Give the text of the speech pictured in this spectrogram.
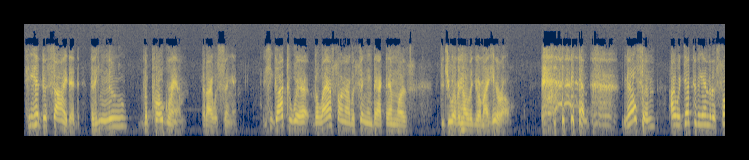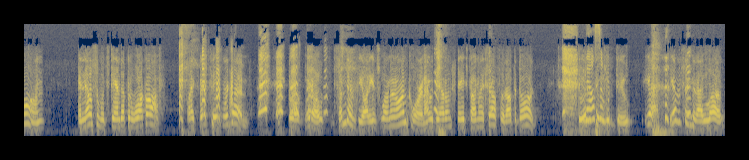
he had decided that he knew the program that I was singing. He got to where the last song I was singing back then was "Did You Ever Know That You're My Hero?" and Nelson, I would get to the end of the song, and Nelson would stand up and walk off. Like that's it, we're done. Well, you know, sometimes the audience wanted an encore, and I would be out on stage by myself without the dog. The other Nelson- thing he'd do, yeah, the other thing that I love,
